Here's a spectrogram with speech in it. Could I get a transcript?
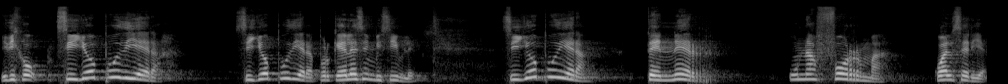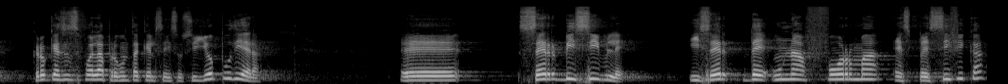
y dijo, si yo pudiera si yo pudiera, porque Él es invisible, si yo pudiera tener una forma, ¿cuál sería? Creo que esa fue la pregunta que Él se hizo. Si yo pudiera eh, ser visible y ser de una forma específica,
